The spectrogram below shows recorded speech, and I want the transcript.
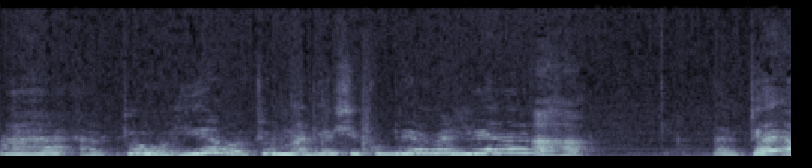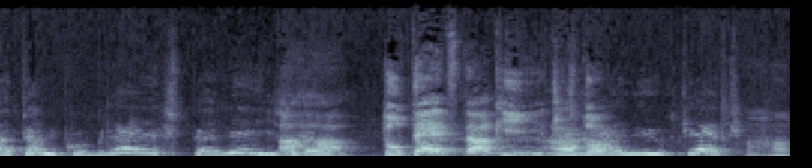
Ага, а то є, то Марисі Кублева жила, ага, а, та, а там Кублея старий жив. ага. То втець, так, її, чи Ага, хто? не втеч. Ага.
